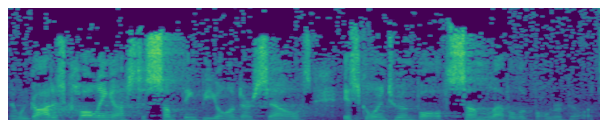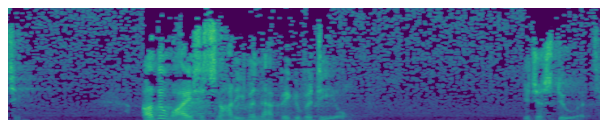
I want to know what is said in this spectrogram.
that when God is calling us to something beyond ourselves, it's going to involve some level of vulnerability. Otherwise, it's not even that big of a deal. You just do it.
